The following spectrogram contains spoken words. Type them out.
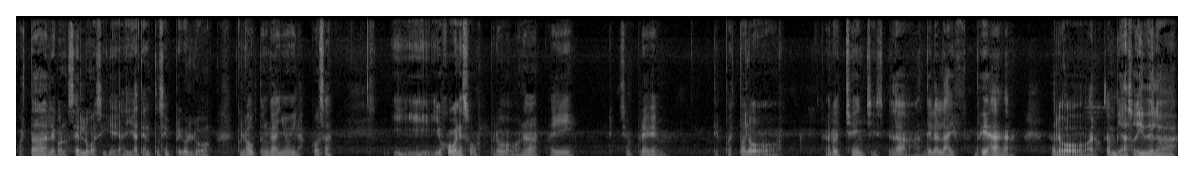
cuesta reconocerlo, así que ahí atento siempre con los, con los autoengaños y las cosas. Y, y ojo con eso, pero nada, ahí siempre dispuesto a los a los changes de la de la life de a, a, lo, a los cambiazos ahí de la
